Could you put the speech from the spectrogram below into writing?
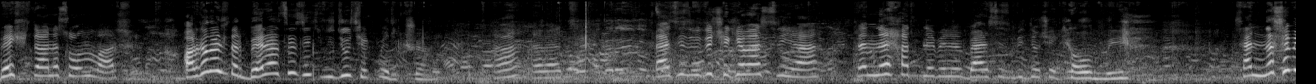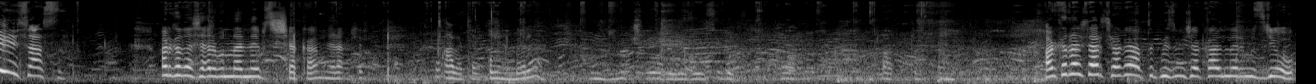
5 tane son var. Arkadaşlar Berensiz hiç video çekmedik şu an. Ha evet. Bensiz video çekemezsin ya. Sen ne hadle beni bensiz video çekiyorsun. Sen nasıl bir insansın? Arkadaşlar bunların hepsi şaka merak etme. Evet evet. Oğlum Belediyesi bu. Arkadaşlar şaka yaptık. Bizim şakalarımız yok.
